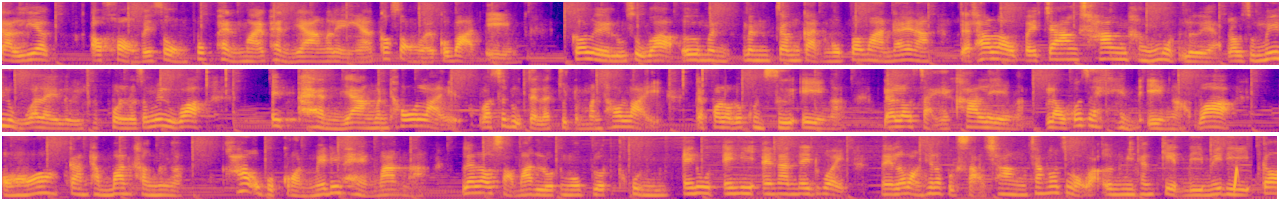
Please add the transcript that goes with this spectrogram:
การเรียกเอาของไปส่งพวกแผ่นไม้แผ่นยางอะไรเงี้ยก็ 200 กว่าบาทเอง ก็เลยรู้สึกว่าเออมันมันจำกัดงบประมาณได้นะ แต่ถ้าเราไปจ้างช่างทั้งหมดเลยอะเราจะไม่รู้อะไรเลยทุกคนเราจะไม่รู้ว่าไอ้แผ่นยางมันเท่าไหร่ วัสดุแต่ละจุดมันเท่าไหร่ แต่พอเราเป็นคนซื้อเองอะแล้วเราจ่ายแค่ค่าแรงอะเราก็จะเห็นเองอะว่า อ๋อ การทำบ้านครั้งหนึ่งอะค่าอุปกรณ์ไม่ได้แพงมากนะ และเราสามารถลดงบลดทุนไอ้นู่นไอ้นี่ไอ้นั่นได้ด้วย ในระหว่างที่เราปรึกษาช่าง ช่างก็จะบอกว่าเออมีทั้งเกรดดีไม่ดี ก็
